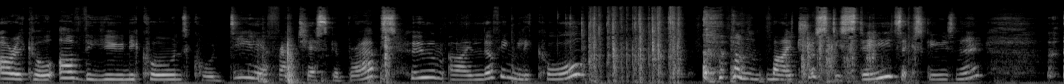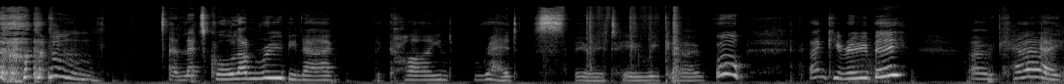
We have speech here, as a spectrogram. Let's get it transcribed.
Oracle of the Unicorns, Cordelia Francesca Brabbs, whom I lovingly call my trusty steeds, excuse me. and let's call on Ruby now, the kind red spirit. Here we go. Oh, Thank you, Ruby. Okay.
